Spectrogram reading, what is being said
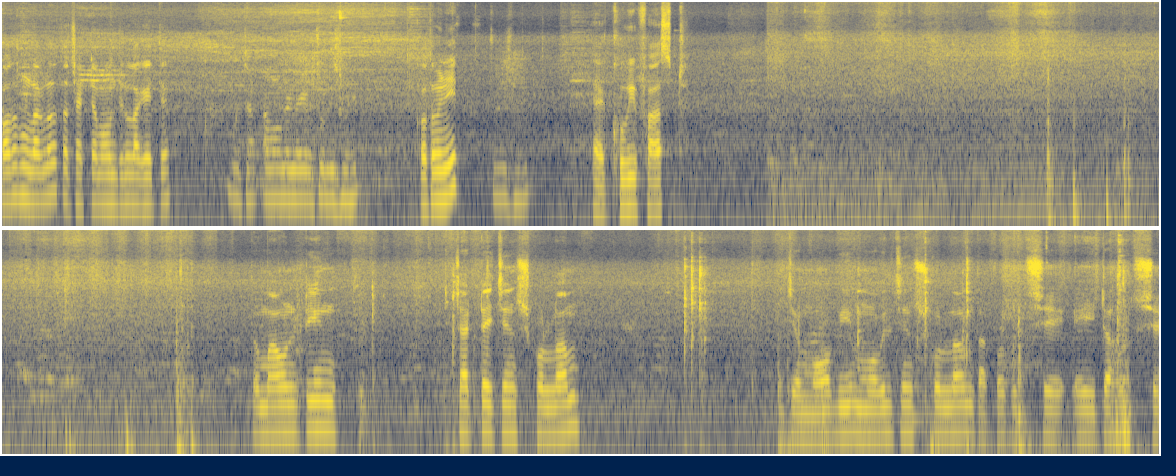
কতক্ষণ লাগল তার চারটা মাউন্টেন লাগাইতে? চারটা মাউন্টেন লাগে চল্লিশ মিনিট। কত মিনিট? চল্লিশ মিনিট। হ্যাঁ খুবই ফাস্ট তো মাউন্টেন চারটাই চেঞ্জ করলাম। যে মবি মোবিল চেঞ্জ করলাম, তারপর হচ্ছে এইটা হচ্ছে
